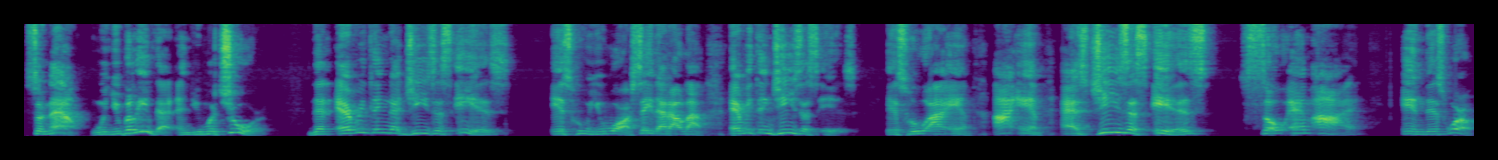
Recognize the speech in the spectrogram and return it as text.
So now, when you believe that and you mature, then everything that Jesus is, is who you are. Say that out loud. Everything Jesus is, is who I am. I am. As Jesus is, so am I in this world.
